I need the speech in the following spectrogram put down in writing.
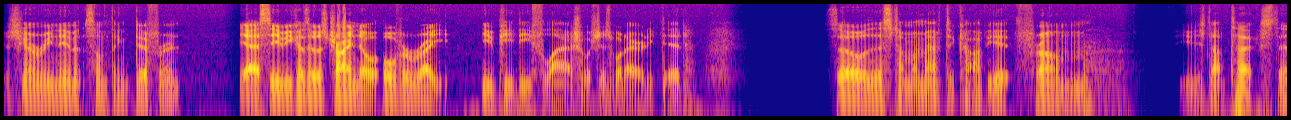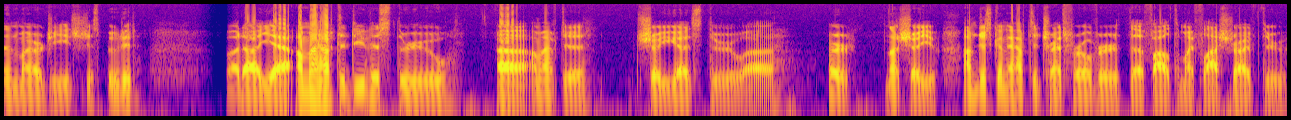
Just going to rename it something different. Yeah, see, because it was trying to overwrite UPD flash, which is what I already did. So this time I'm going to have to copy it from use.txt, and my RGH just booted. But uh, yeah, I'm gonna have to do this through. Uh, I'm gonna have to show you guys through, uh, or not show you. I'm just gonna have to transfer over the file to my flash drive through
